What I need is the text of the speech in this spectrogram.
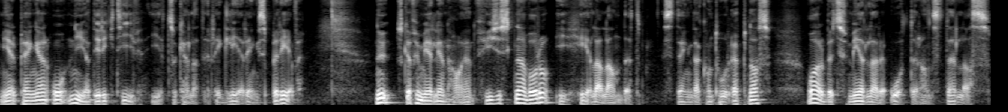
mer pengar och nya direktiv i ett så kallat regleringsbrev. Nu ska förmedlingen ha en fysisk närvaro i hela landet. Stängda kontor öppnas och arbetsförmedlare återanställas.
